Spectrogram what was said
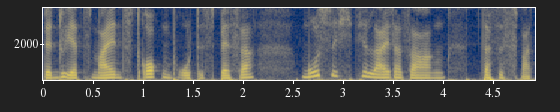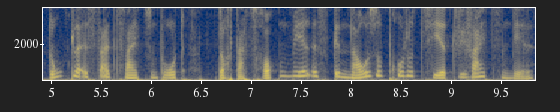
Wenn du jetzt meinst, Roggenbrot ist besser, muss ich dir leider sagen, dass es zwar dunkler ist als Weizenbrot, doch das Roggenmehl ist genauso produziert wie Weizenmehl.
